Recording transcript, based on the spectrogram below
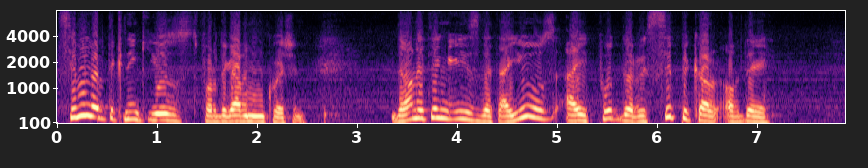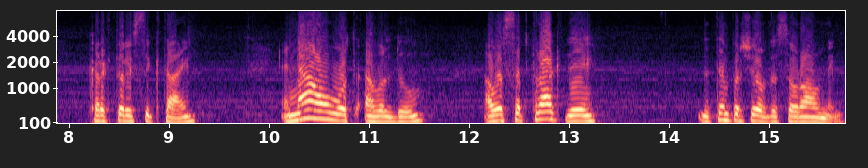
similar technique used for the governing equation the only thing is that I use I put the reciprocal of the characteristic time. And now what I will do I will subtract the the temperature of the surrounding.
